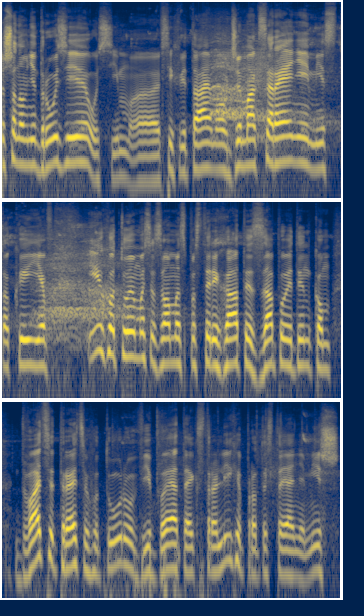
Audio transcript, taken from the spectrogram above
Що, шановні друзі, усім е, всіх вітаємо в Джемакс Арені, місто Київ. І готуємося з вами спостерігати за поєдинком 23-го туру Вібет Екстраліги протистояння між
